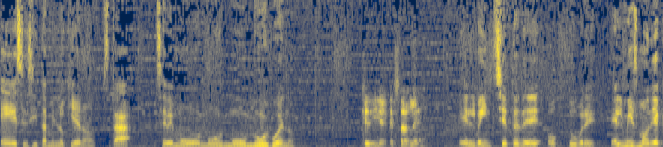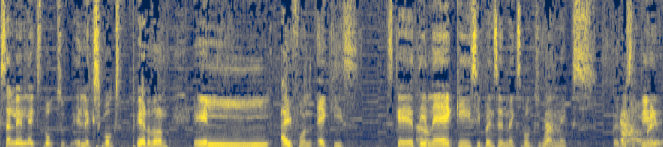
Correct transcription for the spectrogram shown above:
ese sí también lo quiero. Está, se ve muy, muy, muy, muy bueno. ¿Qué día sale? El 27 de octubre, el mismo día que sale el Xbox, el Xbox, perdón, el iPhone X. Es que Ah, tiene. X y pensé en Xbox One X, pero Ah, eso tiene,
